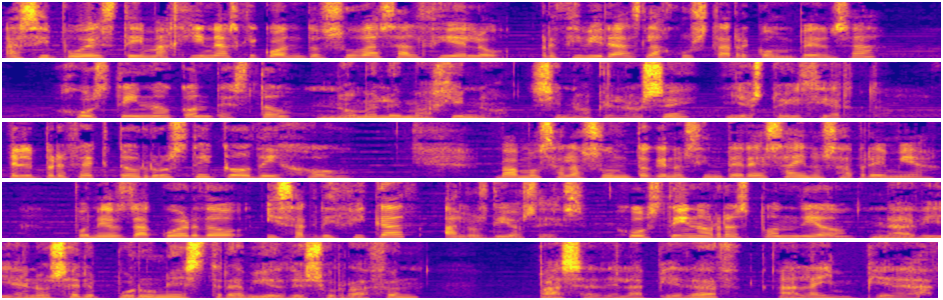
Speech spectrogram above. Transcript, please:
Así pues, ¿te imaginas que cuando subas al cielo recibirás la justa recompensa? Justino contestó. No me lo imagino, sino que lo sé y estoy cierto. El prefecto rústico dijo. Vamos al asunto que nos interesa y nos apremia. Poneos de acuerdo y sacrificad a los dioses. Justino respondió. Nadie, a no ser por un extravío de su razón, pasa de la piedad a la impiedad.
